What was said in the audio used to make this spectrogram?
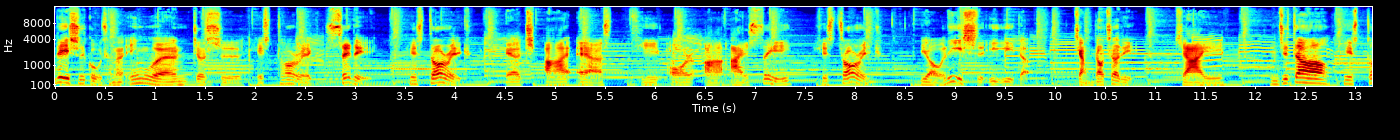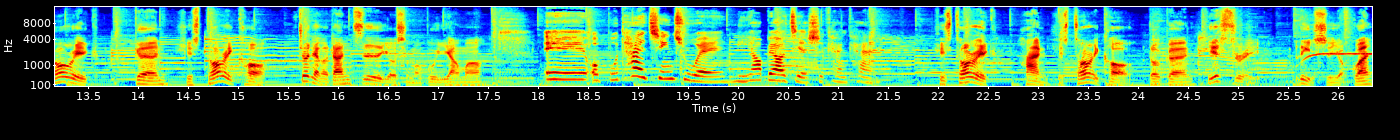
历史古城的英文就是 historic city，historic，h i s t o r i c，historic，有历史意义的。讲到这里，嘉怡，你知道 historic 跟 historical 这两个单字有什么不一样吗诶，我不太清楚诶，你要不要解释看看？？historic 和 historical 都跟 history 历史有关，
